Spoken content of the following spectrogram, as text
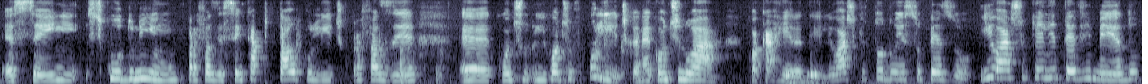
é, sem escudo nenhum para fazer, sem capital político para fazer é, continu, continu, política, né, continuar com a carreira dele. Eu acho que tudo isso pesou. E eu acho que ele teve medo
